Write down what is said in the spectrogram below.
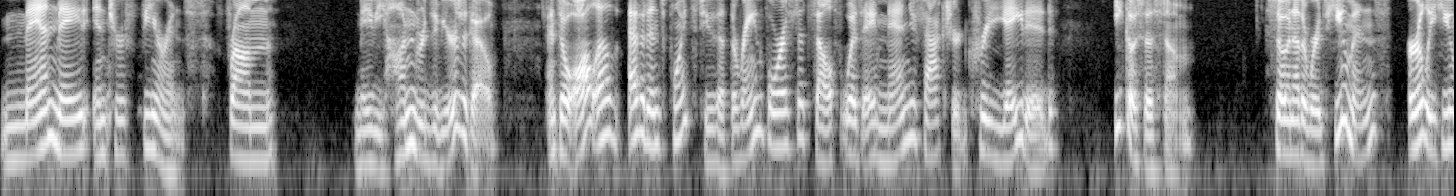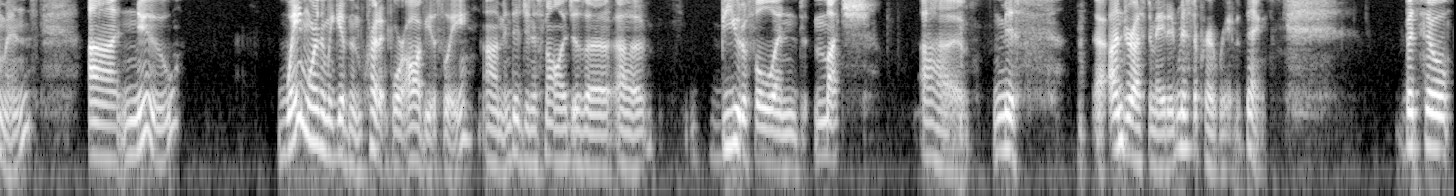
man-made interference from maybe hundreds of years ago and so all evidence points to that the rainforest itself was a manufactured, created ecosystem. So, in other words, humans, early humans, uh, knew way more than we give them credit for, obviously. Um, indigenous knowledge is a, a beautiful and much uh, mis uh, underestimated, misappropriated thing. But so,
